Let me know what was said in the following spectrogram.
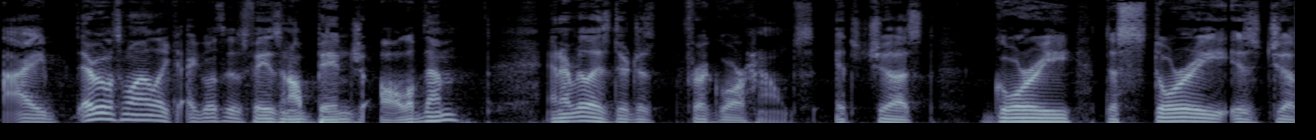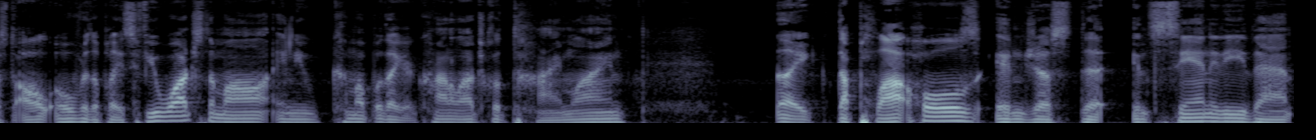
I every once in a while, like I go through this phase and I'll binge all of them, and I realize they're just for gore hounds. It's just gory. The story is just all over the place. If you watch them all and you come up with like a chronological timeline, like the plot holes and just the insanity that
